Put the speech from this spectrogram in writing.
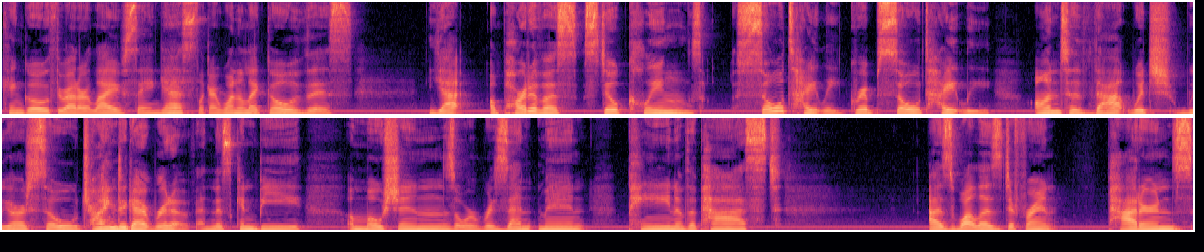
can go throughout our life saying, Yes, like I want to let go of this. Yet a part of us still clings so tightly, grips so tightly onto that which we are so trying to get rid of. And this can be emotions or resentment, pain of the past, as well as different patterns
